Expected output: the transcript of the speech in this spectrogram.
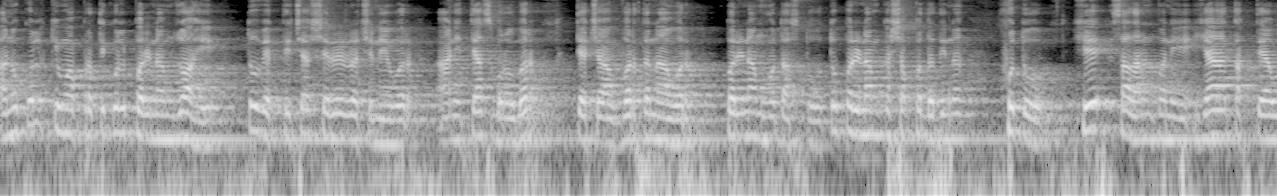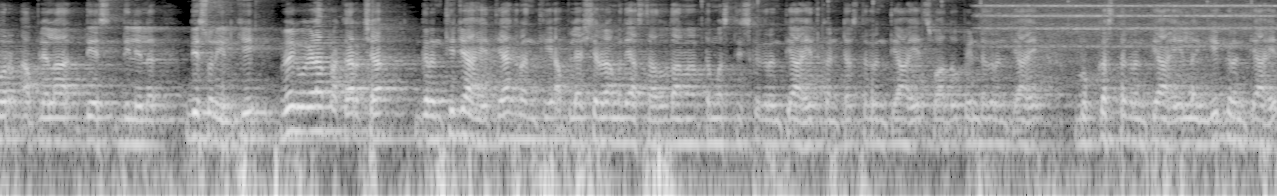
अनुकूल किंवा प्रतिकूल परिणाम जो आहे तो व्यक्तीच्या शरीर रचनेवर आणि त्याचबरोबर त्याच्या वर्तनावर परिणाम होत असतो तो परिणाम कशा पद्धतीनं होतो हे साधारणपणे ह्या तक्त्यावर आपल्याला देश दिलेलं दिसून येईल की वेगवेगळ्या प्रकारच्या ग्रंथी ज्या आहेत या ग्रंथी आपल्या शरीरामध्ये असतात. उदाहरणार्थ मस्तिष्क ग्रंथी आहेत कंठस्थ ग्रंथी आहेत स्वादोपिंड ग्रंथी आहेत वृक्कस्थ ग्रंथी आहे लैंगिक ग्रंथी आहेत.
